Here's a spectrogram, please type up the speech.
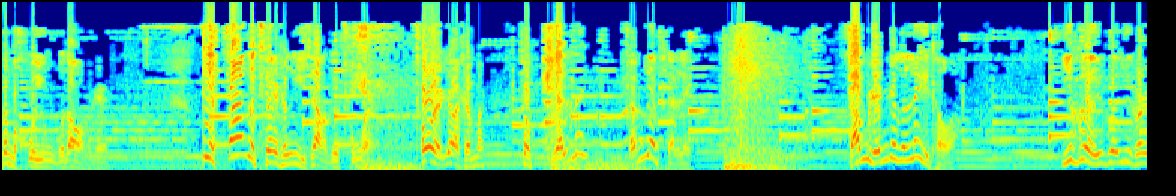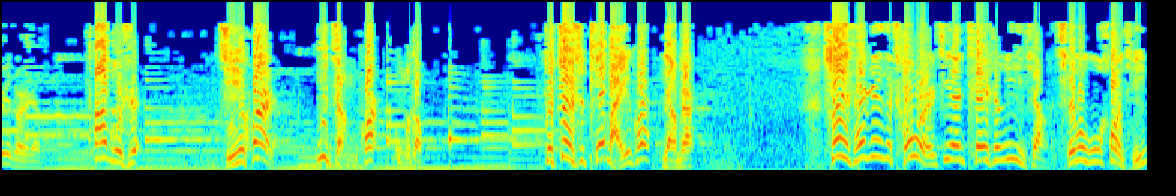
那么昏庸无道吗？这第三个天生异象就重耳，重耳叫什么？叫偏肋。什么叫偏肋？咱们人这个肋头啊，一个一个、一根一根的，他不是，几块的，一整块骨头。就这是铁板一块，两边。所以他这个丑耳既然天生异象，秦穆公好奇，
